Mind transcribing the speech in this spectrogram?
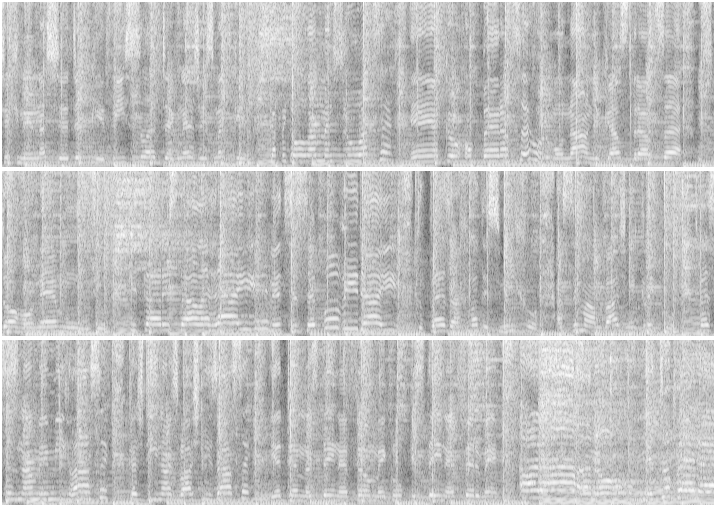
všechny naše depky výsledek neřej zmetky. Kapitola menstruace je jako operace, hormonální kastrace, už toho nemůžu. Kytary stále hrají, věci se povídají, tupé záchvaty smíchu, asi mám vážně kliku. Tvé seznamy mých hlásek, každý náš zvláštní zásek, jedeme stejné filmy, kluky stejné firmy. A ráno mě to bere,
